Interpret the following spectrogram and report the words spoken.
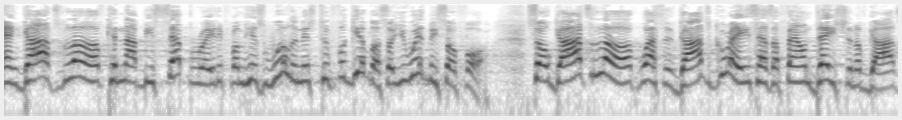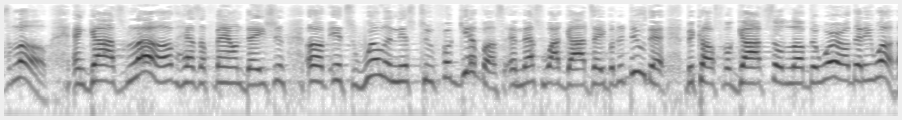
And God's love cannot be separated from His willingness to forgive us. Are you with me so far? So God's love, watch this, God's grace has a foundation of God's love. And God's love has a foundation of its willingness to forgive us. And that's why God's able to do that. Because for God so loved the world that He was.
